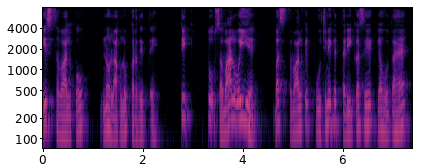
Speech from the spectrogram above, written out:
इस सवाल को नौ लाख लोग कर देते। ठीक? तो सवाल वही है। बस सवाल के पूछने के तरीका से क्या होता है?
